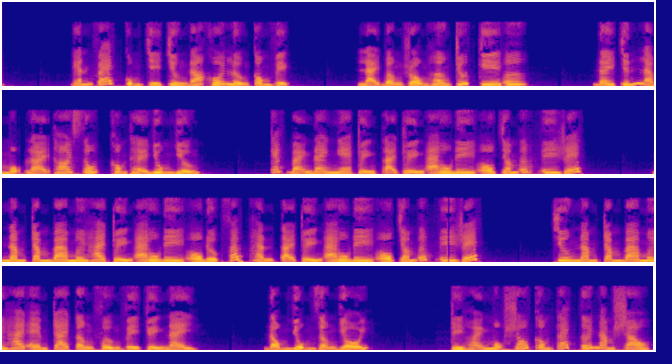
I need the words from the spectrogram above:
Gánh vác cũng chỉ chừng đó khối lượng công việc. Lại bận rộn hơn trước kia ư. Đây chính là một loại thói xấu, không thể dung dưỡng. Các bạn đang nghe truyện tại truyện audio.fif 532 truyện audio được phát hành tại truyện audio.fiz Chương 532 em trai Tần Phượng vì chuyện này. Động Dũng giận dỗi. Trì hoãn một số công tác tới năm sau.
